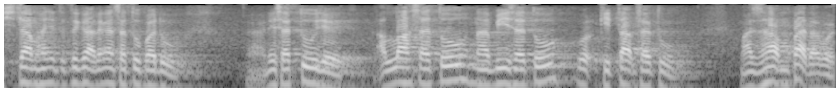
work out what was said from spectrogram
Islam hanya tertegak dengan satu padu. Ha, dia satu je. Allah satu Nabi satu kitab satu Mazhab empat tak apa.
